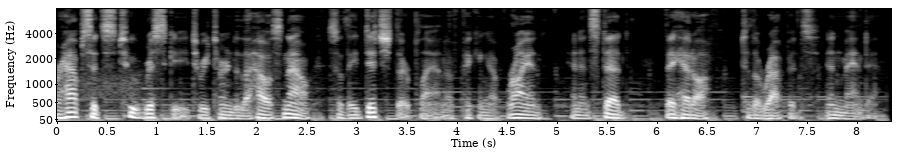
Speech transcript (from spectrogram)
Perhaps it's too risky to return to the house now, so they ditched their plan of picking up Ryan, and instead, they head off to the rapids in Mandan.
